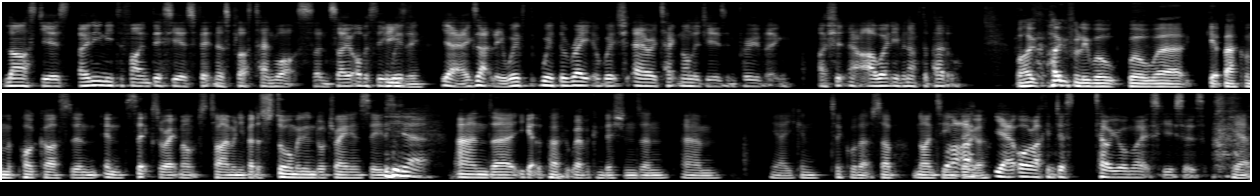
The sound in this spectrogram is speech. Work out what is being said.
last year's I only need to find this year's fitness plus 10 watts and so obviously Easy. with yeah exactly with with the rate at which aero technology is improving I should. I won't even have to pedal. Well, ho- hopefully we'll we'll uh, get back on the podcast in in six or eight months' time, and you've had a storming indoor training season. Yeah, and uh, you get the perfect weather conditions, and um, yeah, you can tickle that sub nineteen well, figure. I, yeah, or I can just tell you all my excuses. yeah,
